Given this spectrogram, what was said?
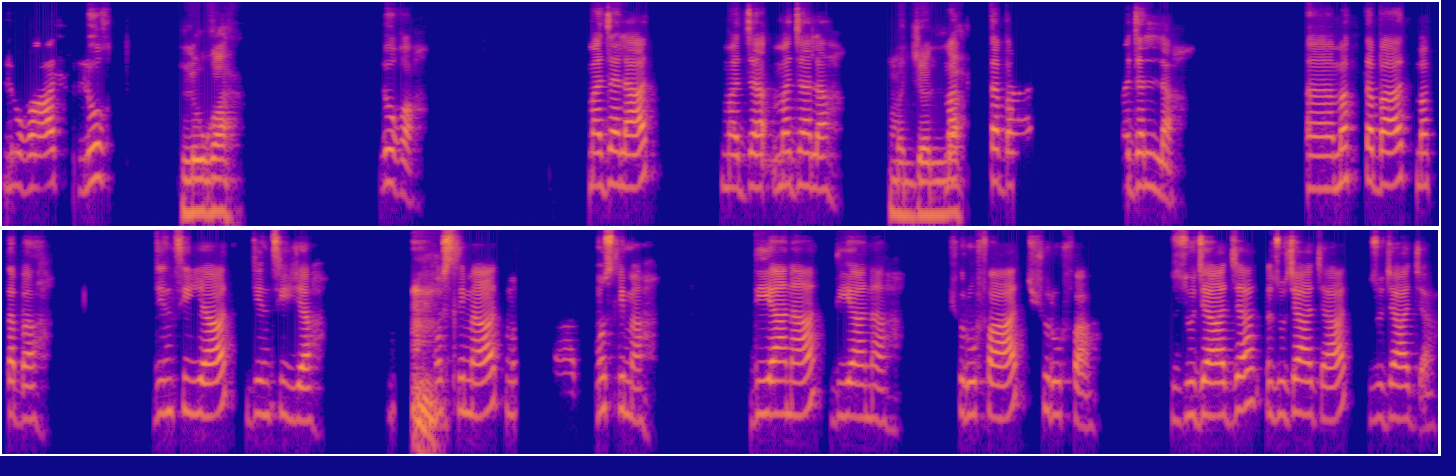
لغات لغ Lugha. لغة. مجالات مج, مجلة. Majalla. مكتبات مجلة. آه، مكتبات مكتبة. جنسيات جنسية. مسلمات مسلمات. مسلمة. ديانات ديانة. شرفات شرفة زجاجة زجاجات زجاجة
